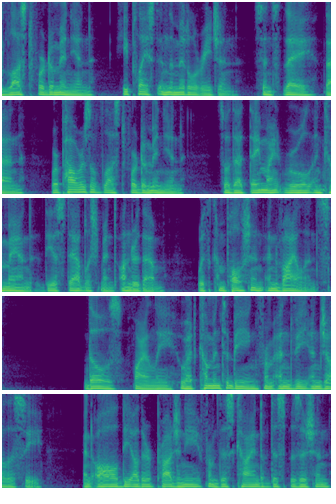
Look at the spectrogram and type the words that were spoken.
lust for dominion, he placed in the middle region, since they, then, were powers of lust for dominion, so that they might rule and command the establishment under them with compulsion and violence. Those, finally, who had come into being from envy and jealousy, and all the other progeny from this kind of disposition,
